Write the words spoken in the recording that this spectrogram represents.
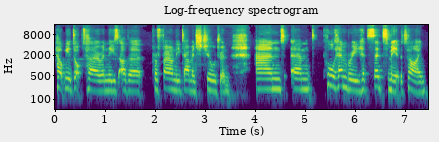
helped me adopt her and these other profoundly damaged children. And um, Paul Hembery had said to me at the time,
